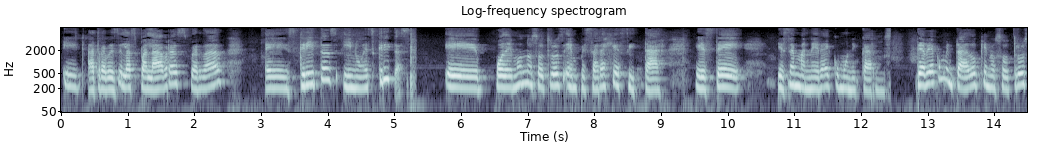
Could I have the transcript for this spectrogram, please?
eh, a través de las palabras, ¿verdad? Eh, escritas y no escritas. podemos nosotros empezar a ejercitar este, esa manera de comunicarnos. Te había comentado que nosotros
